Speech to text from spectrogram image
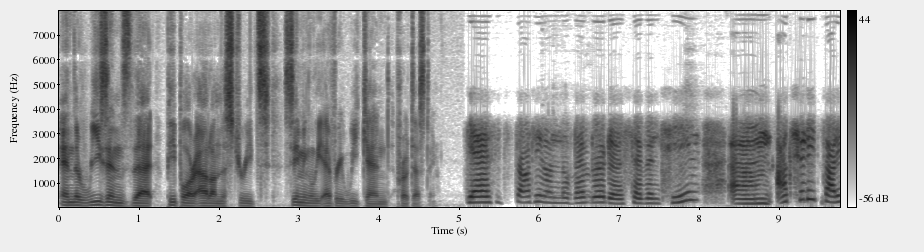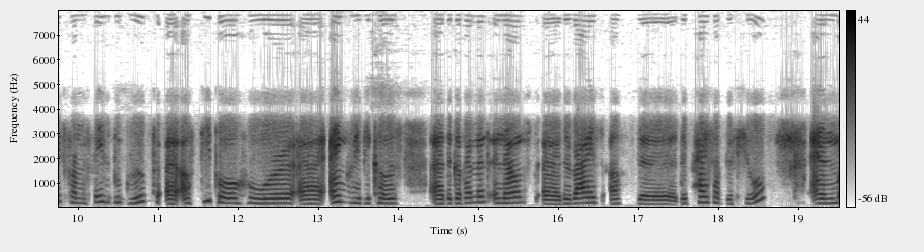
and the reasons that people are out on the streets seemingly every weekend protesting. Yes, it started on November the 17th. Um, actually, it started from a Facebook group uh, of people who were uh, angry because uh, the government announced uh, the rise of the, the price of the fuel. And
